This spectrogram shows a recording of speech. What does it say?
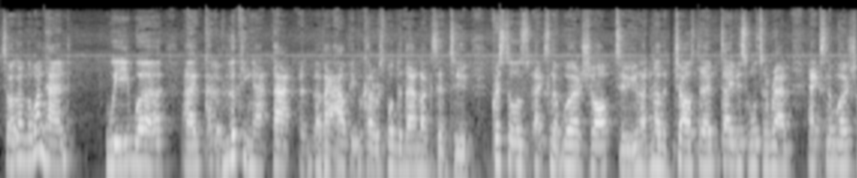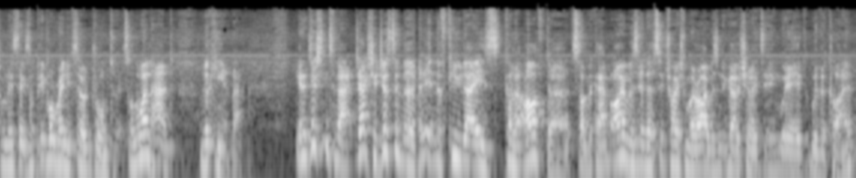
so on the one hand we were uh, kind of looking at that about how people kind of responded to that. Like I said, to Krystle's excellent workshop, to another Charles Davis also ran excellent workshop on these things, and people really sort of drawn to it. So on the one hand, looking at that. In addition to that, actually, just in the in the few days kind of after summer camp, I was in a situation where I was negotiating with with a client,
